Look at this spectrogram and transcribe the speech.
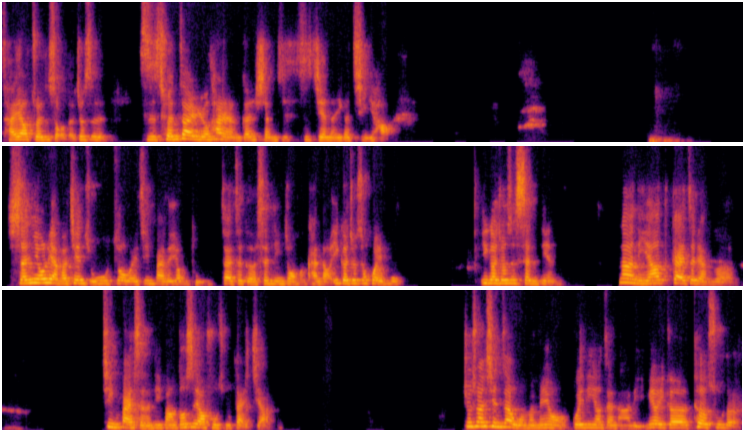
才要遵守的，就是只存在于犹太人跟神之之间的一个记号。神有两个建筑物作为敬拜的用途，在这个圣经中我们看到，一个就是会幕，一个就是圣殿。那你要盖这两个敬拜神的地方，都是要付出代价的。就算现在我们没有规定要在哪里，没有一个特殊的、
